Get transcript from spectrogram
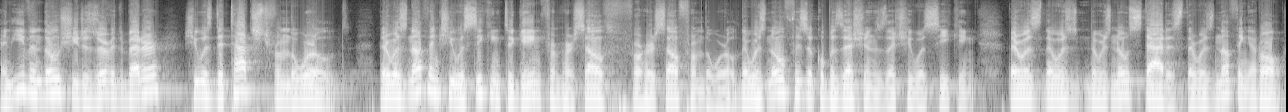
And even though she deserved better she was detached from the world there was nothing she was seeking to gain from herself for herself from the world. There was no physical possessions that she was seeking. There was there was there was no status. There was nothing at all.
